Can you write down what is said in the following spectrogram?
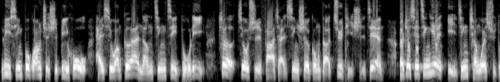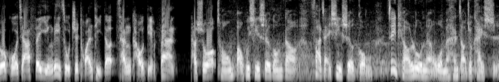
立心不光只是庇护，还希望个案能经济独立。这就是发展性社工的具体实。见，而这些经验已经成为许多国家非营利组织团体的参考典范。他说：“从保护性社工到发展性社工这条路呢，我们很早就开始，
